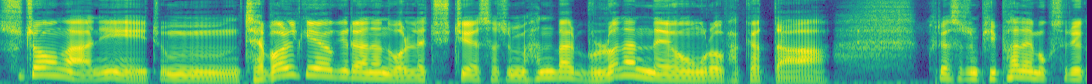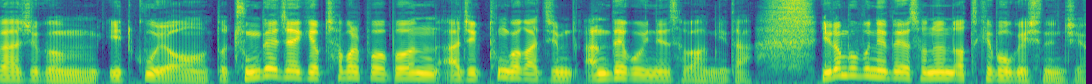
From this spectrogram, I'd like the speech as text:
수정안이 좀 재벌 개혁이라는 원래 취지에서 좀 한 발 물러난 내용으로 바뀌었다. 그래서 좀 비판의 목소리가 지금 있고요. 또 중대재해기업 처벌법은 아직 통과가 지금 안 되고 있는 상황입니다. 이런 부분에 대해서는 어떻게 보고 계시는지요?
